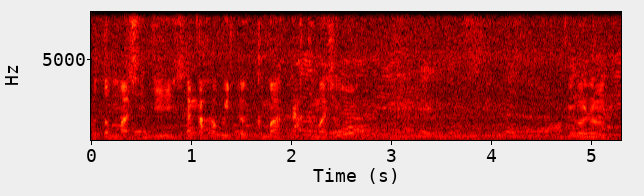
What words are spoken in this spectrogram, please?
어떤 맛인지 생각하고 있던 그 맛 딱 그 맛이고. 이거는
